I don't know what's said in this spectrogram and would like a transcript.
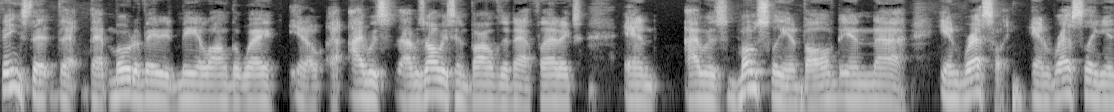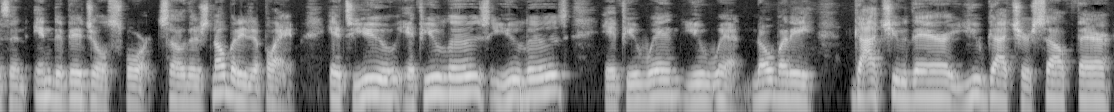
things that, that, that motivated me along the way, you know, I was, I was always involved in athletics and I was mostly involved in uh, in wrestling, and wrestling is an individual sport, so there's nobody to blame. It's you. If you lose, you lose. If you win, you win. Nobody got you there. You got yourself there,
